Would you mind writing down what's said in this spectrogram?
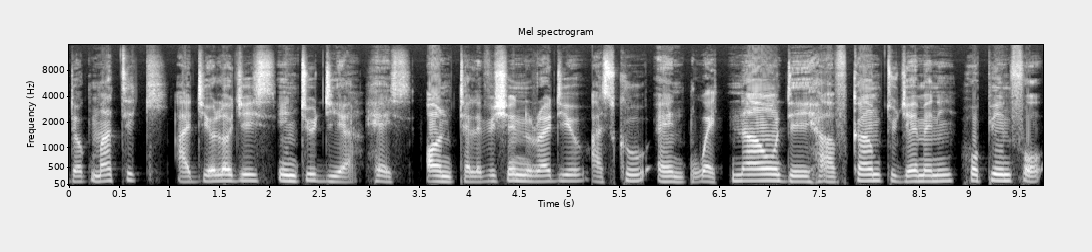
dogmatic ideologies into their heads on television, radio, at school, and work. Now they have come to Germany hoping for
